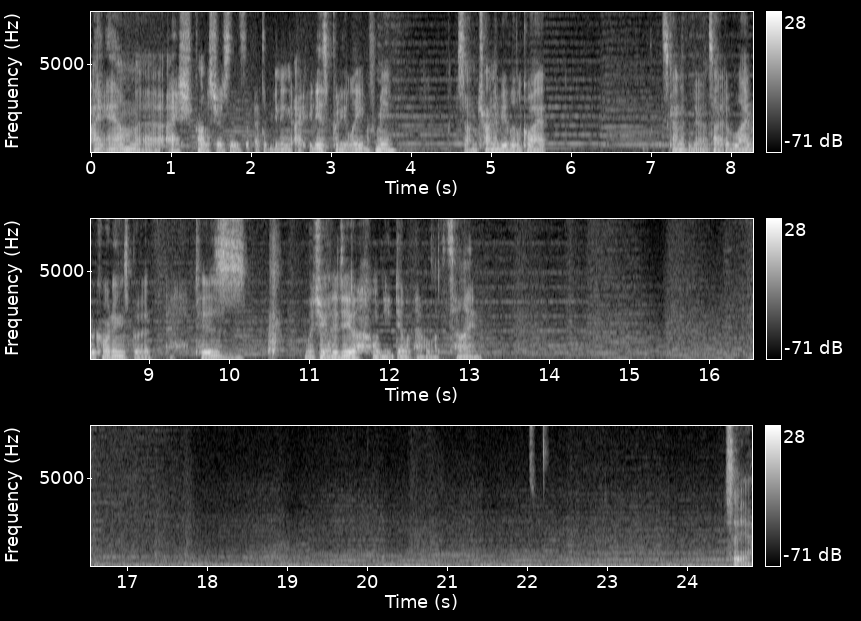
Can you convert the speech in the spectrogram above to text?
I am, uh, I should probably stress this at the beginning, I, it is pretty late for me, so I'm trying to be a little quiet. It's kind of the downside of live recordings, but tis what you gotta do when you don't have a lot of time. So yeah,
